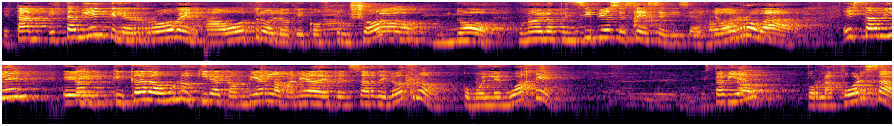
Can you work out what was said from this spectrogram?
¿Está, ¿Está bien que le roben a otro lo que construyó? No. Uno de los principios es ese, dice no robar. ¿Está bien eh, que cada uno quiera cambiar la manera de pensar del otro? ¿Como el lenguaje? ¿Está bien? ¿Por la fuerza?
